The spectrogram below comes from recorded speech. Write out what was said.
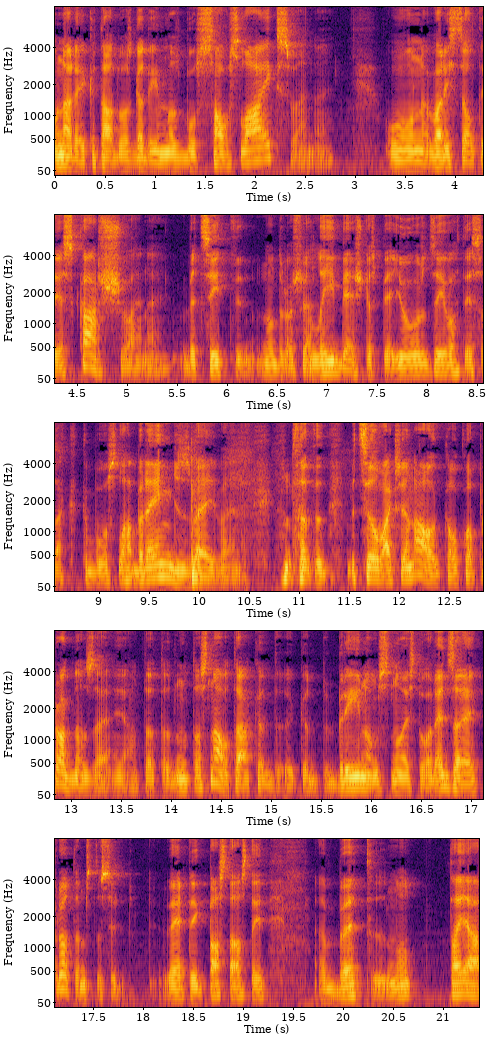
Un arī, ka tādos gadījumos būs savs laiks, vai ne un var izcelties karš, vai ne? Bet citi, nu, droši vien lībieši, kas pie jūras dzīvo, tie saka, ka būs laba reņģa zveja, vai ne? Tad, tad, bet cilvēks vienalga kaut ko prognozē, jā. Tad, tad, nu, tas nav tā, ka brīnums, nu, es to redzēju, protams, tas ir vērtīgi pastāstīt, bet, nu, tajā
